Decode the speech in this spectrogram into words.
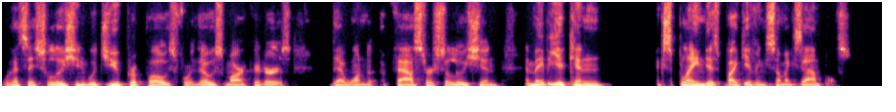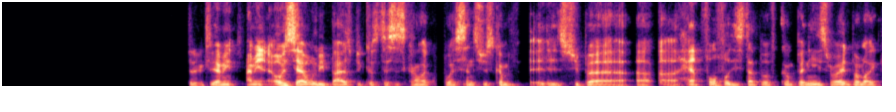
let's say solution would you propose for those marketers that want a faster solution? And maybe you can explain this by giving some examples. Absolutely. I mean, I mean, obviously, I will be biased because this is kind of like where Census is super uh, helpful for this type of companies, right? But like,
